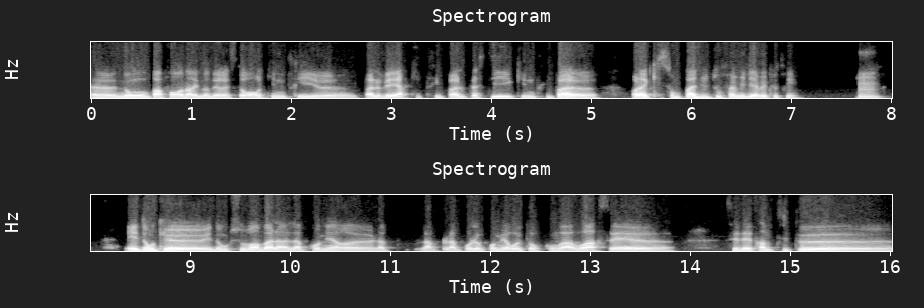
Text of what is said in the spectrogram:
Nous, parfois, on arrive dans des restaurants qui ne trient pas le verre, qui ne trient pas le plastique, qui ne trient pas, voilà, qui sont pas du tout familiers avec le tri. Hmm. Et donc, et donc souvent, bah, la, la première, la, là, pour le premier retour qu'on va avoir, c'est euh, d'être un petit peu, euh,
